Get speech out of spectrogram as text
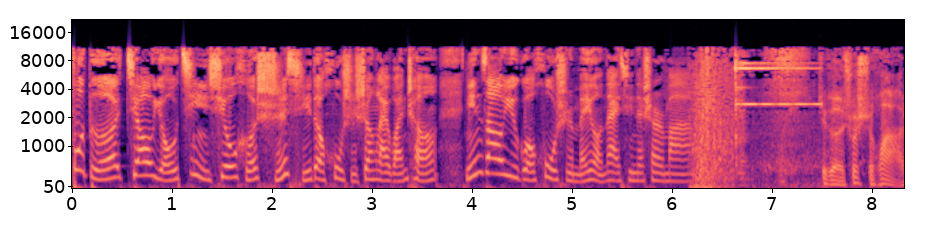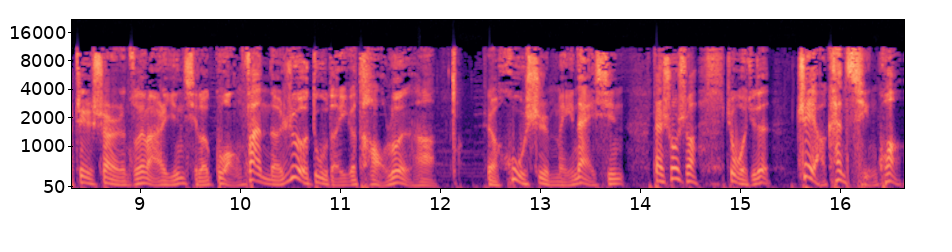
不得交由进修和实习的护士生来完成。您遭遇过护士没有耐心的事儿吗？这个说实话啊，这个事儿，昨天晚上引起了广泛的热度的一个讨论啊。这护士没耐心，但说实话，这我觉得这要看情况，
